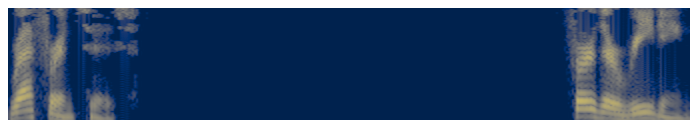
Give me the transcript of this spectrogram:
References Further reading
